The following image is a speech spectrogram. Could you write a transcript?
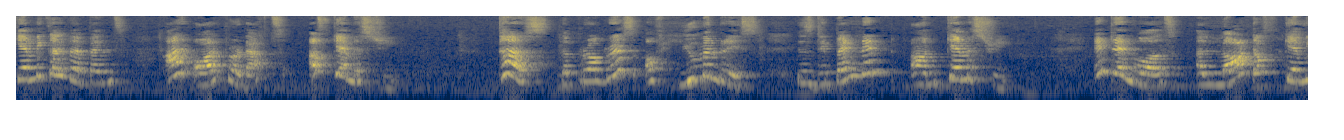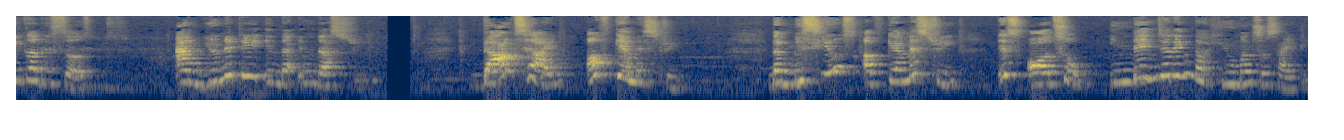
chemical weapons are all products of chemistry. Thus, the progress of human race is dependent on chemistry. It involves a lot of chemical research and unity in the industry. Dark side of chemistry. The misuse of chemistry is also endangering the human society.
